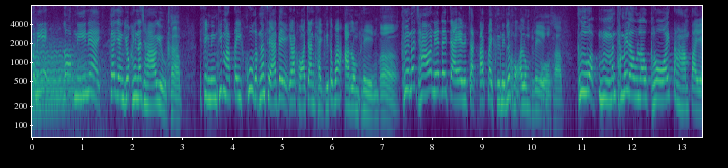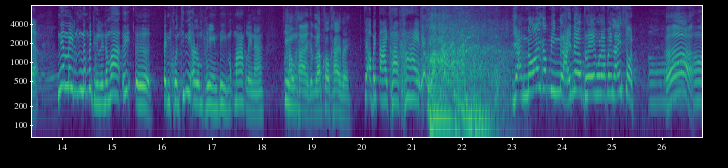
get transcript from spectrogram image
วันนี้รอบนี้เนี่ยก็ยังยกให้น้าเช้าอยู่ครับสิ่งหนึ่งที่มาตีคู่กับนักเสียงเป็นเอกลักษณ์ของอาจารย์ไข่คือต้องว่าอารมณ์เพลงเออคือน้าเช้าเนี้ยได้ใจจากตั๊กไปคือในเรื่องของอารมณ์เพลงโอ้ครับ คือแบบอืมมันทำให้เราเราคล้อยตามไปอะเนี่ยไม่นึกไม่ถึงเลยนะว่าเอ้ยเออ เป็นคนที่มีอารมณ์เพลงดีมากๆเลยนะจริงเข้าค่ายรับเข้าค่ายไป จะเอาไปตายคาค่าย อย่างน้อยก็มีหลายแนวเพลงเวลาไปไลฟ์สด เอออ๋อ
